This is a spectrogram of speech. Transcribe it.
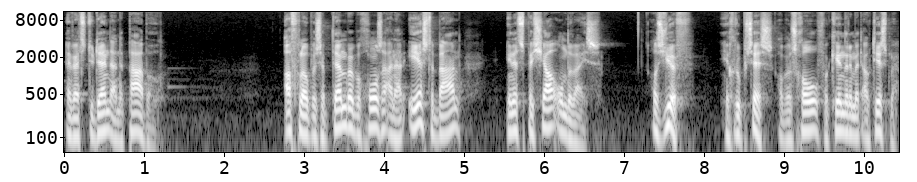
en werd student aan de PABO. Afgelopen september begon ze aan haar eerste baan in het speciaal onderwijs. Als juf in groep 6 op een school voor kinderen met autisme.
